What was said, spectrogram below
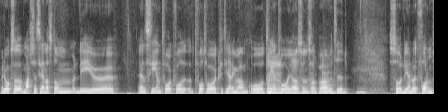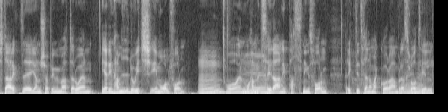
Men det är också matchen senast de, det är ju en sen 2-2 kvittering va? Och 3-2 Mm, gör mm. Sundsvall på övertid. Mm. Så det är ändå ett formstarkt eh, Jönköping vi möter och en Edin Hamidovic i målform. Mm. Och en Mm. Mohamed Zeidan i passningsform. Riktigt fina mackor och han börjar slå till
